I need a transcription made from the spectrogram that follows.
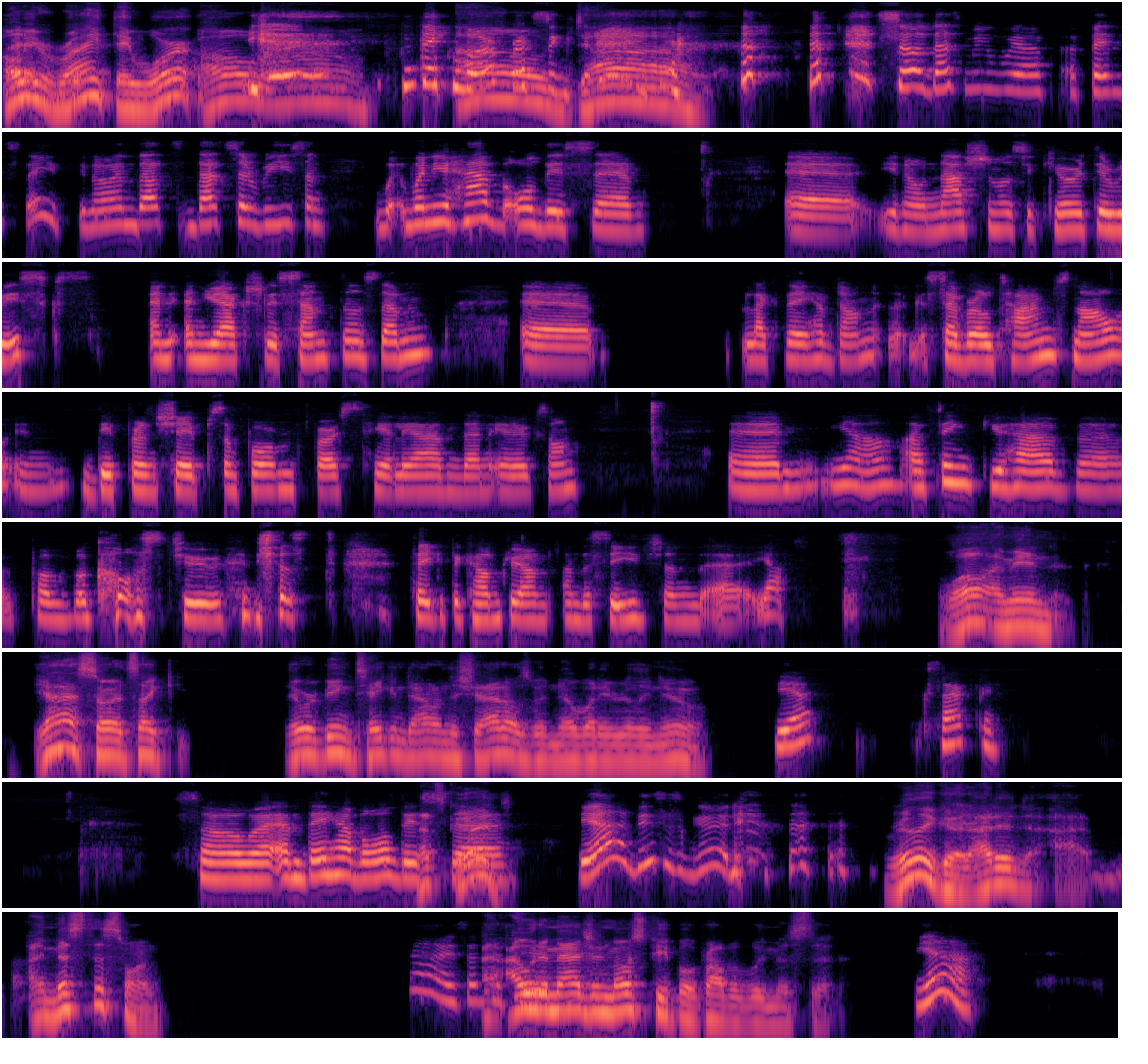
Oh, you're right. They were. Oh, wow. they were oh, prosecuted. so that means we're a failed state, you know, and that's that's a reason when you have all these, um, uh, you know, national security risks, and and you actually sentence them, uh, like they have done several times now in different shapes and forms. First Telia and then Ericsson. Um, yeah, I think you have uh, probable cause to just take the country under siege, and uh, yeah. Well, I mean, yeah. So it's like they were being taken down in the shadows, but nobody really knew. Yeah, exactly. So, uh, and they have all this. That's good. Uh, yeah, this is good. Really good. I did. I, I missed this one. yeah, I, I would imagine most people probably missed it. Yeah,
